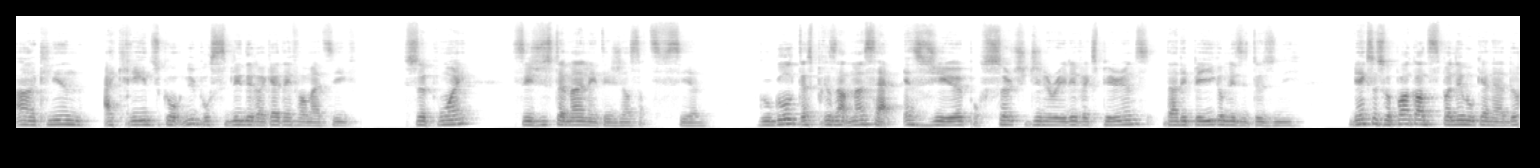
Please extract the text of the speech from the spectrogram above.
enclines à créer du contenu pour cibler des requêtes informatives. Ce point, c'est justement l'intelligence artificielle. Google teste présentement sa SGE pour Search Generative Experience dans des pays comme les États-Unis. Bien que ce soit pas encore disponible au Canada,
